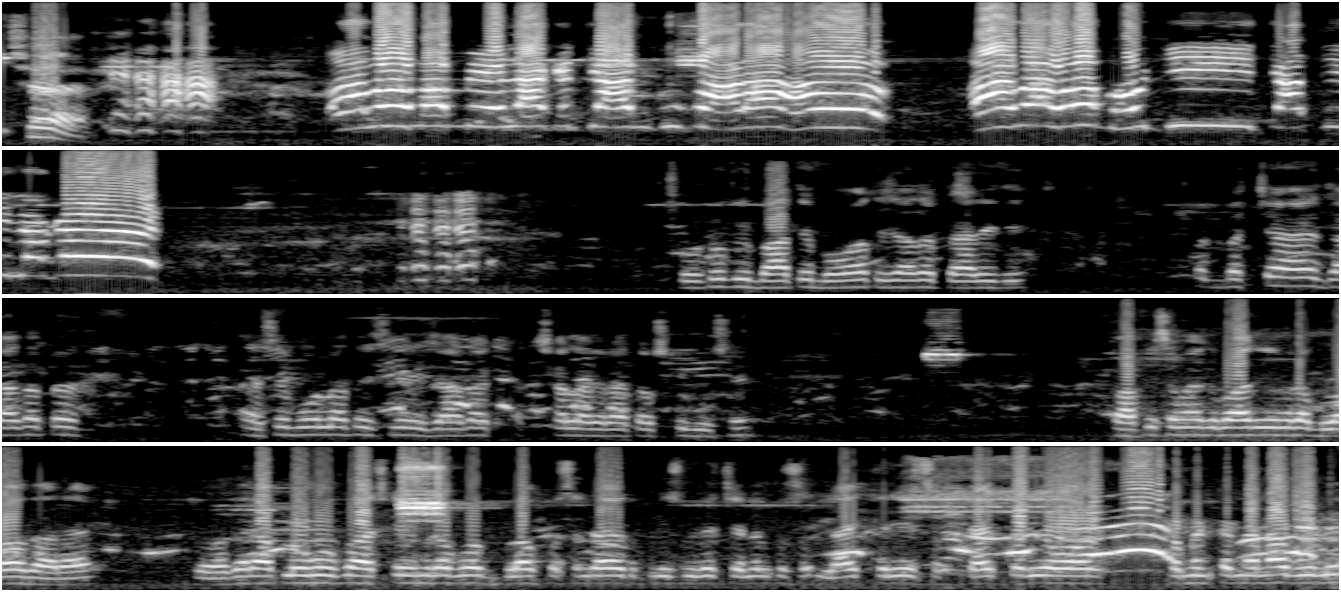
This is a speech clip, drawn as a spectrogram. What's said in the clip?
अच्छा। आवा मेला के गुब्बारा हो। आवा हो भौजी चाची लगन। छोटू की बातें बहुत ही ज़्यादा प्यारी थी पर बच्चा है ज़्यादातर ऐसे बोल रहा था इसलिए ज़्यादा अच्छा लग रहा था उसके पीछे। काफ़ी समय के बाद ये मेरा ब्लॉग आ रहा है। तो अगर आप लोगों को आज का मेरा ब्लॉग पसंद आया तो प्लीज़ मेरे चैनल को लाइक करिए, सब्सक्राइब करिए और कमेंट करना ना भूलें।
